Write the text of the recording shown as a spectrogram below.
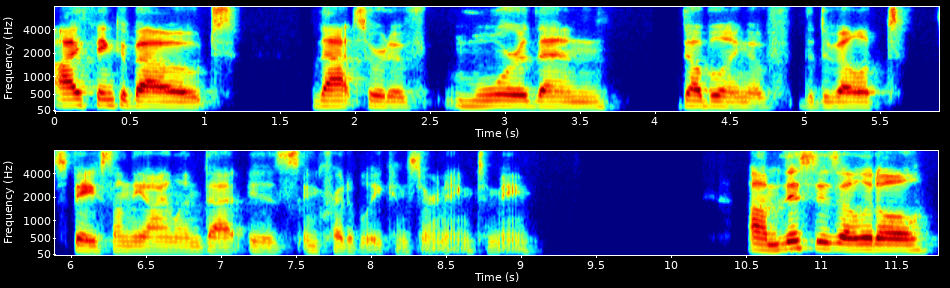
I think about that sort of more than doubling of the developed space on the island, that is incredibly concerning to me. Um, this is a little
